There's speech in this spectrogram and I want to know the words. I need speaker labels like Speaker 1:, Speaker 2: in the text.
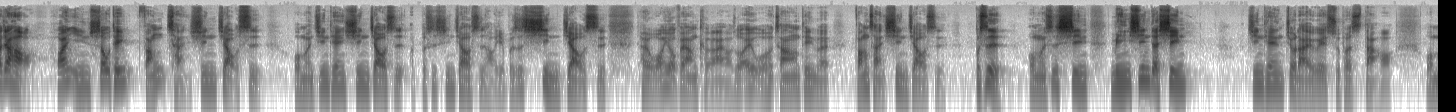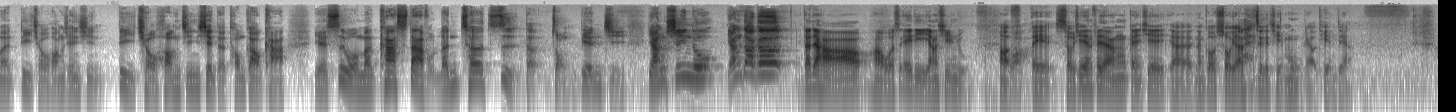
Speaker 1: 大家好，欢迎收听房产新教室。我们今天新教室，不是新教室哈，也不是性教室。还有网友非常可爱哈，说：“哎，我常常听你们房产性教室，不是，我们是新明星的新。”今天就来一位 super star 哈。我们地球黄金线、地球黄金线的通告咖，也是我们 Car Staff 人车志的总编辑杨新如杨大哥。
Speaker 2: 大家好，好，我是 AD 杨新如。好，对，首先非常感谢呃能够受邀来这个节目聊天这样。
